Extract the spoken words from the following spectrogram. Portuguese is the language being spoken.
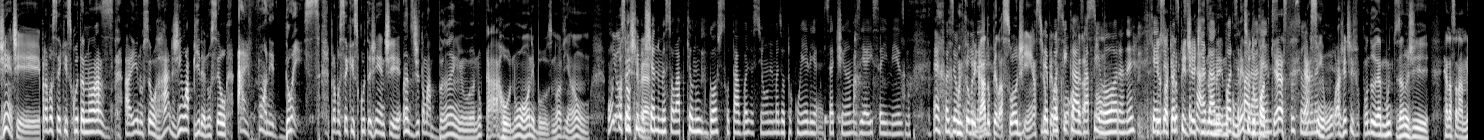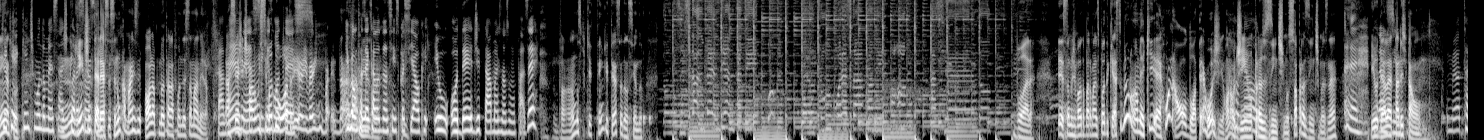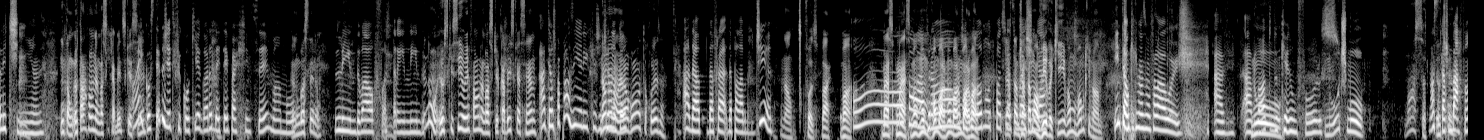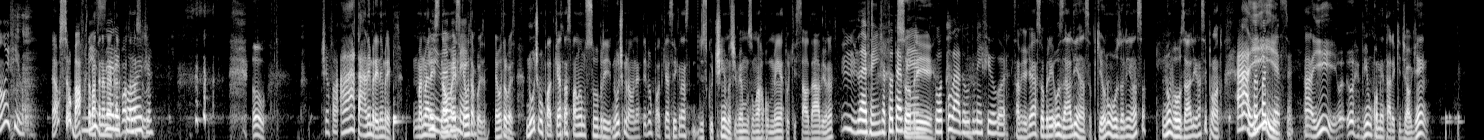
Gente, para você que escuta nós aí no seu radinho Apira, no seu iPhone 2, para você que escuta, gente, antes de tomar banho, no carro, no ônibus, no avião, onde eu você tô aqui estiver. mexendo no meu celular porque eu não gosto de escutar a voz desse homem, mas eu tô com ele há sete anos e é isso aí mesmo. É, fazer o Muito quê, obrigado né? pela sua audiência, Depois que casar, cooperação. piora, né? Que E eu só quero que pedir aqui no, casar, no pode começo separar, do podcast, Né? Assim funciona, é assim, né? a gente, quando é muitos anos de relacionamento, que- quem te mandou mensagem ninguém te interessa, você nunca mais olha pro meu telefone dessa maneira. Assim? Tá vendo? assim a gente É fala um em assim cima do outro e, e vem... E vamos fazer aquela dancinha especial que eu odeio editar, mas nós vamos fazer? Vamos, porque tem que ter essa dancinha do... Bora. Estamos de volta para mais um podcast. O meu nome aqui é Ronaldo, até hoje. Ronaldinho Ronaldo. para os íntimos, só para as íntimas, né? É. E o dela é. Talitão. O meu é Thalitinha. né? Então, eu tava falando um negócio que acabei de esquecer. Ai, gostei do jeito que ficou aqui, agora eu deitei pertinho de você, meu amor. Eu não gostei, não. Lindo, alfa, trem lindo. Não, eu esqueci, eu ia falar um negócio que eu acabei esquecendo. Ah, tem uns papelzinhos ali que a gente Não, não, não, era alguma outra coisa. Ah, da, da, fra- da palavra do dia? Não, foda-se, vai, bora. Oh, Começa, começa, vamos, vamos, vambora, vambora, Já vambora, bora. falou no outro Já estamos já estamos ao vivo aqui, vamos, vamos que vamos. Então, o que, que nós vamos falar hoje? A, a No- voto do que não foros. No último... Nossa, Nossa, eu tá tinha- com bafão, hein, filho? É o seu bafo que tá batendo na minha cara e volta na sua. Misericórdia. Oh. Tinha falado. Ah, tá, lembrei, lembrei. Mas não era isso, não. Esse aqui é outra coisa. É outra coisa. No último podcast nós falamos sobre. No último não, né? Teve um podcast aí que nós discutimos, tivemos um argumento aqui saudável, né? Hum, levem, já tô até Sobre- vendo. Vou outro lado do meio fio agora. Sabe o que é? Sobre usar aliança. Porque eu não uso aliança, não vou usar aliança e pronto. Ah, aí, foi. Aí eu, eu vi um comentário aqui de alguém.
